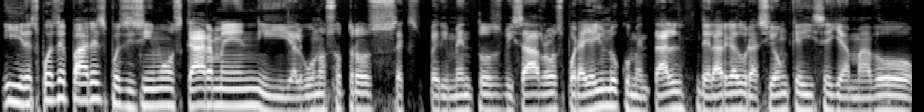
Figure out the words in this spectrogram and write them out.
Y después de Pares, pues hicimos Carmen y algunos otros experimentos bizarros. Por ahí hay un documental de larga duración que hice llamado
